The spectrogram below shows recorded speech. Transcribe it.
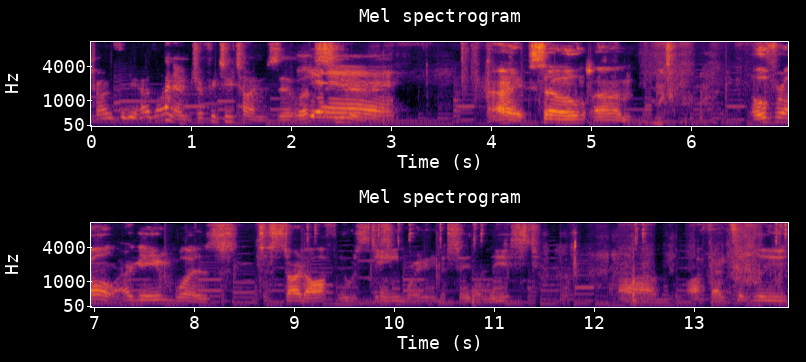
Charm City headline. Line and Drippy two times. Uh, let's Yeah. hear. All right, so um, overall, our game was to start off. It was disappointing to say the least. Um, offensively,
